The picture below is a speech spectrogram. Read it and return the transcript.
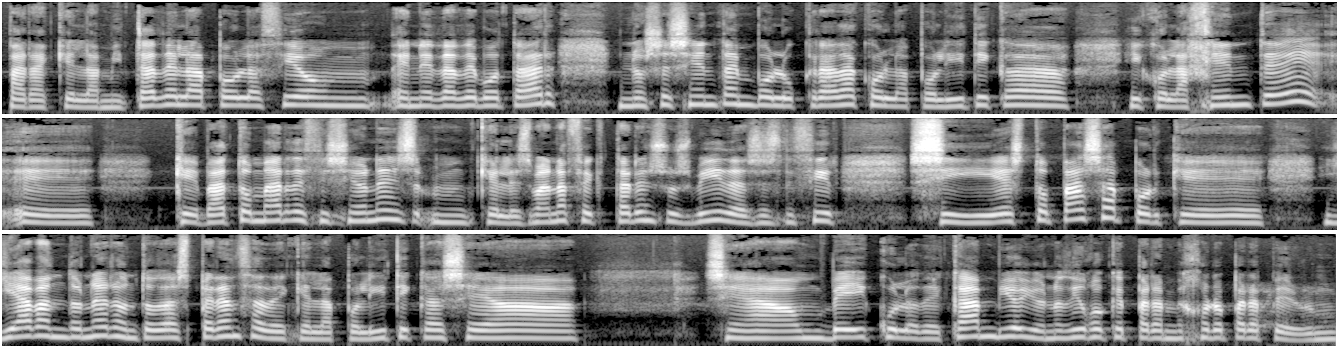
para que la mitad de la población en edad de votar no se sienta involucrada con la política y con la gente eh, que va a tomar decisiones mm, que les van a afectar en sus vidas. Es decir, si esto pasa porque ya abandonaron toda esperanza de que la política sea sea un vehículo de cambio, yo no digo que para mejor o para peor, un,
